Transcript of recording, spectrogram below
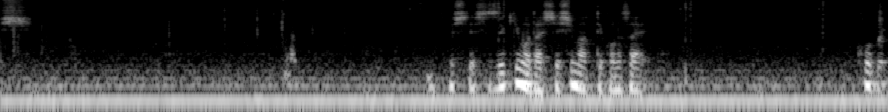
し。そして鈴木も出してしまってこの際。鼓舞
